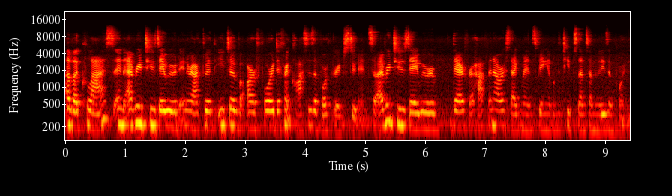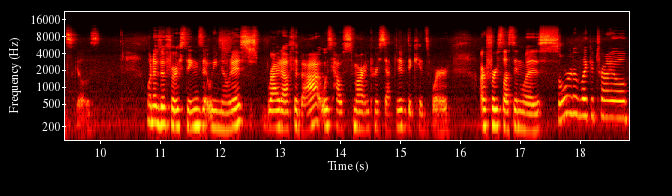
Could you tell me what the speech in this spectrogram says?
of a class. And every Tuesday, we would interact with each of our four different classes of fourth grade students. So every Tuesday, we were there for half an hour segments, being able to teach them some of these important skills one of the first things that we noticed just right off the bat was how smart and perceptive the kids were. Our first lesson was sort of like a trial,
